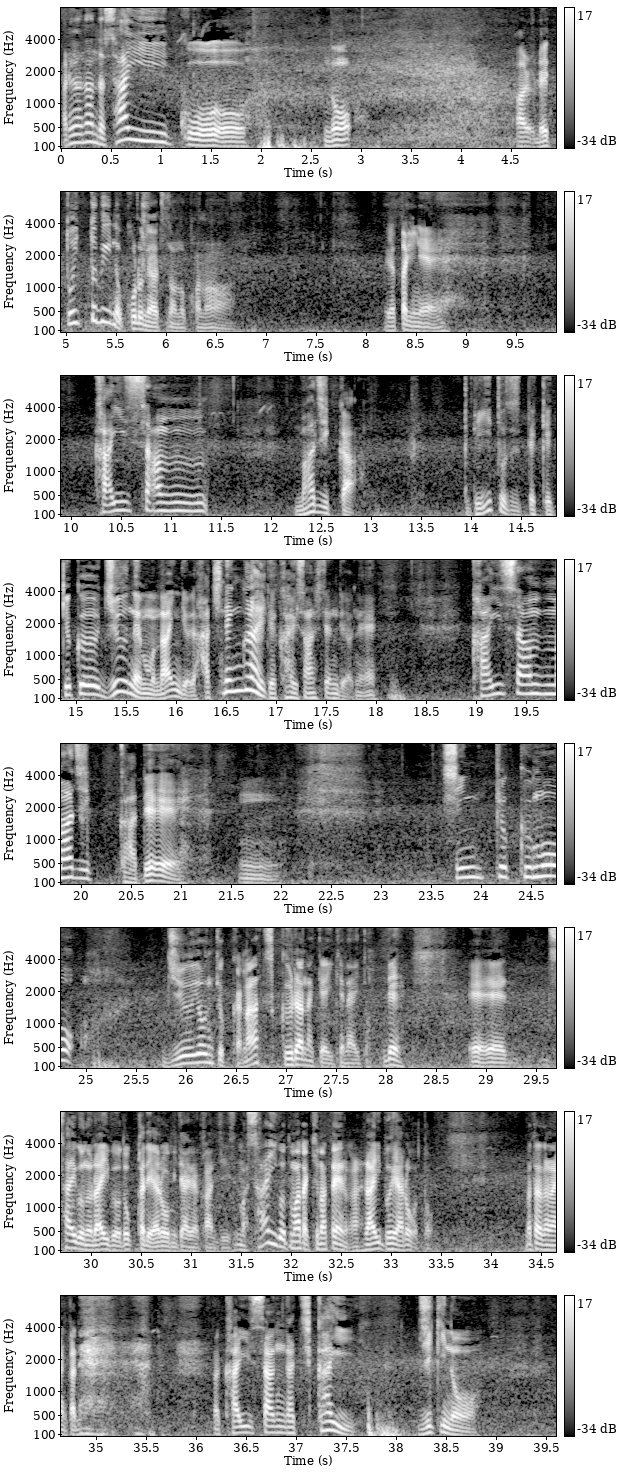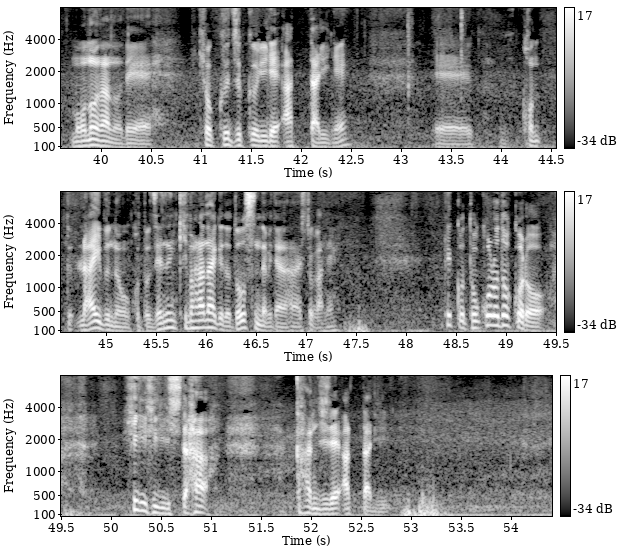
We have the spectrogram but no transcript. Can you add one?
あれはなんだ最後のあれレッド・イット・ビーの頃のやつなのかな？やっぱりね解散間近ビートズって結局10年もないんだよね。8年ぐらいで解散してんだよね。解散間近で、うん、新曲も14曲かな？作らなきゃいけないと。で、えー、最後のライブをどっかでやろうみたいな感じ。です、まあ、最後とまだ決まってないのかな。ライブをやろうと、まあ、ただなんかね解散が近い時期のものなので曲作りであったりね、えー、ライブのこと全然決まらないけどどうすんだみたいな話とかね。結構ところどころヒリヒリした感じであったり。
